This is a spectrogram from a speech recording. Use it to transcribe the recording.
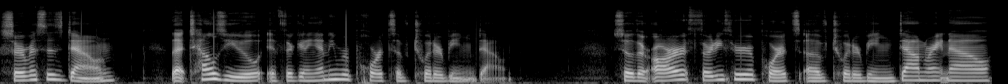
services down that tells you if they're getting any reports of Twitter being down. So there are 33 reports of Twitter being down right now,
